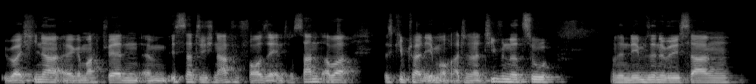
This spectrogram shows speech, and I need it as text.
über China äh, gemacht werden. Ähm, ist natürlich nach wie vor sehr interessant, aber es gibt halt eben auch Alternativen dazu. Und in dem Sinne würde ich sagen,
